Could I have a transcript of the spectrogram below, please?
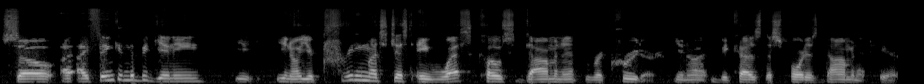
So I, I think in the beginning, you, you know, you're pretty much just a West Coast dominant recruiter, you know, because the sport is dominant here.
